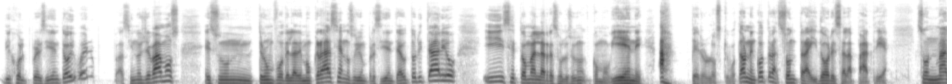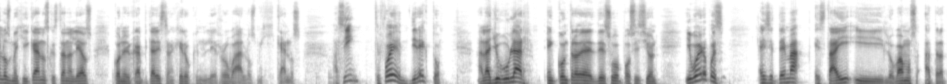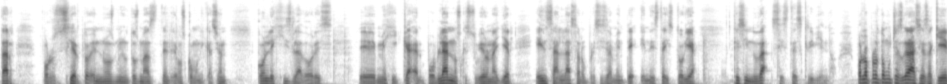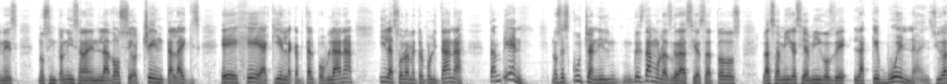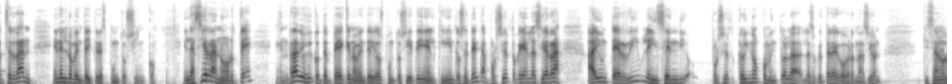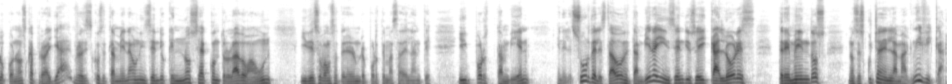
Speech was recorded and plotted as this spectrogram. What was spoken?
dijo el presidente hoy, bueno, así nos llevamos, es un triunfo de la democracia, no soy un presidente autoritario y se toma la resolución como viene. Ah, pero los que votaron en contra son traidores a la patria, son malos mexicanos que están aliados con el capital extranjero que le roba a los mexicanos. Así, se fue directo a la yugular en contra de, de su oposición. Y bueno, pues ese tema está ahí y lo vamos a tratar por cierto, en unos minutos más tendremos comunicación con legisladores eh, mexicanos, poblanos que estuvieron ayer en San Lázaro, precisamente en esta historia que sin duda se está escribiendo. Por lo pronto, muchas gracias a quienes nos sintonizan en la 1280, la XEG, aquí en la capital poblana y la zona metropolitana. También nos escuchan y les damos las gracias a todas las amigas y amigos de La Qué Buena en Ciudad Cerdán en el 93.5. En la Sierra Norte, en Radio Jicotepec 92.7 y en el 570. Por cierto que allá en la Sierra hay un terrible incendio. Por cierto que hoy no comentó la, secretaria de Gobernación quizá no lo conozca, pero allá en Francisco se también hay un incendio que no se ha controlado aún y de eso vamos a tener un reporte más adelante. Y por también en el sur del estado, donde también hay incendios y hay calores tremendos, nos escuchan en La Magnífica,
